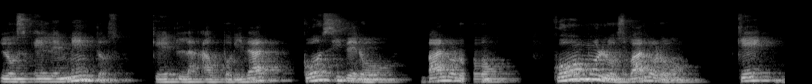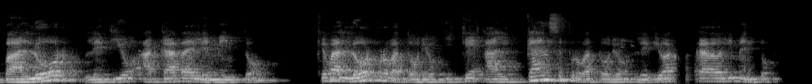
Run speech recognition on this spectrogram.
los elementos que la autoridad consideró, valoró, cómo los valoró qué valor le dio a cada elemento, qué valor probatorio y qué alcance probatorio le dio a cada elemento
